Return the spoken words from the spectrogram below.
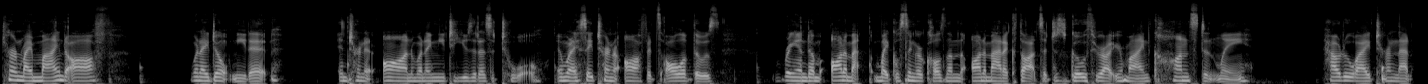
turn my mind off when I don't need it, and turn it on when I need to use it as a tool? And when I say turn it off, it's all of those random automatic. Michael Singer calls them the automatic thoughts that just go throughout your mind constantly. How do I turn that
